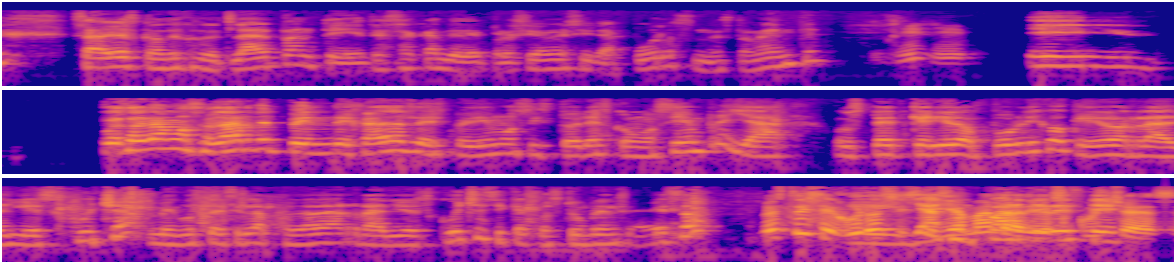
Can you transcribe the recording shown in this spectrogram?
Sabios consejos de Tlalpan te, sacan de depresiones y de apuros, honestamente. Y pues hoy vamos a hablar de pendejadas, les pedimos historias como siempre. Ya usted, querido público, querido radio escucha, me gusta decir la palabra radio escucha, así que acostúmbrense a eso. No estoy seguro si se llaman radio este escuchas.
